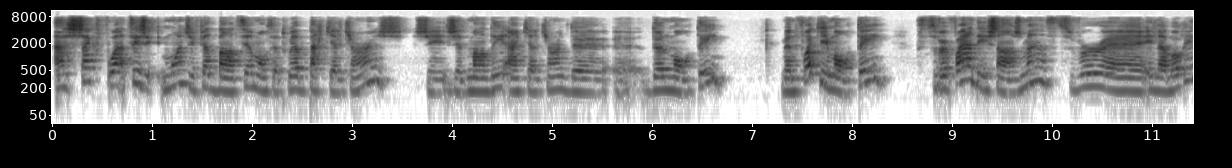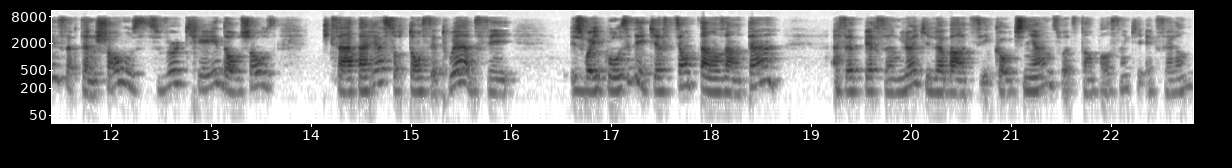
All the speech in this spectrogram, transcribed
à chaque fois, tu sais, moi, j'ai fait bâtir mon site web par quelqu'un. J'ai demandé à quelqu'un de, euh, de, le monter. Mais une fois qu'il est monté, si tu veux faire des changements, si tu veux euh, élaborer certaines choses, si tu veux créer d'autres choses, puis que ça apparaisse sur ton site web, c'est. Je vais y poser des questions de temps en temps à cette personne-là qui l'a bâti, Coach Nian, soit dit en passant, qui est excellente.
